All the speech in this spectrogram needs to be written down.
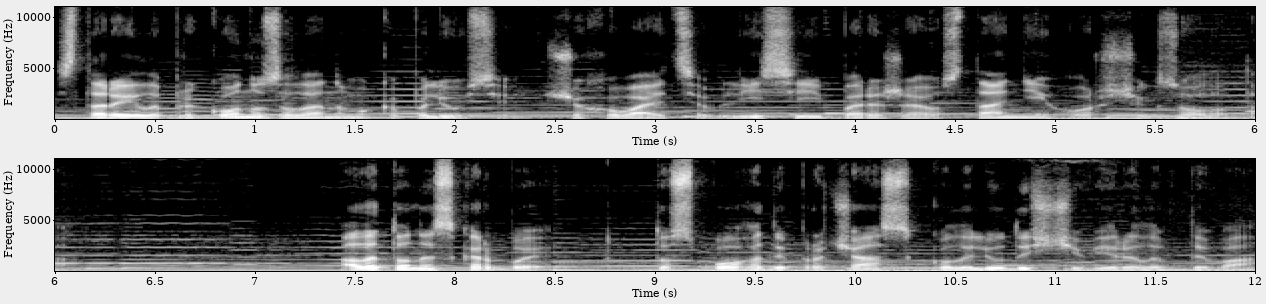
старий лепрекон у зеленому капелюсі, що ховається в лісі і береже останній горщик золота. Але то не скарби, то спогади про час, коли люди ще вірили в дива.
